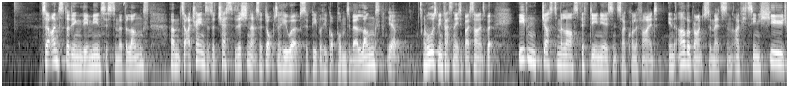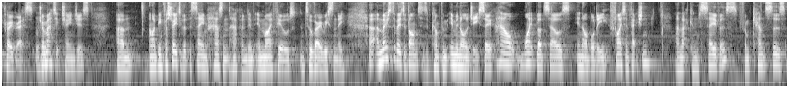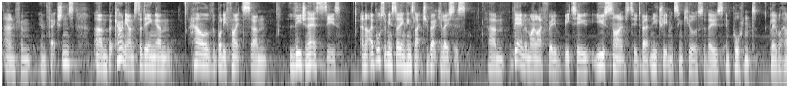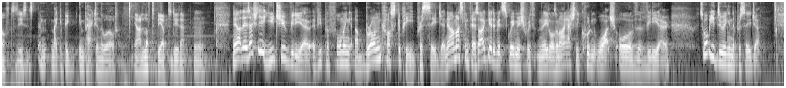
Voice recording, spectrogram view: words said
So, I'm studying the immune system of the lungs. Um, so, I trained as a chest physician. That's a doctor who works with people who've got problems with their lungs. Yeah. I've always been fascinated by science, but even just in the last 15 years since I qualified, in other branches of medicine, I've seen huge progress, mm-hmm. dramatic changes. Um, and I've been frustrated that the same hasn't happened in, in my field until very recently. Uh, and most of those advances have come from immunology, so how white blood cells in our body fight infection, and that can save us from cancers and from infections. Um, but currently, I'm studying um, how the body fights um, Legionnaire's disease. And I've also been studying things like tuberculosis. Um, the aim of my life really would be to use science to develop new treatments and cures for those important global health diseases. And make a big impact in the world. Yeah, I'd love to be able to do that. Mm. Now, there's actually a YouTube video of you performing a bronchoscopy procedure. Now, I must confess, I get a bit squeamish with needles and I actually couldn't watch all of the video. So, what were you doing in the procedure?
